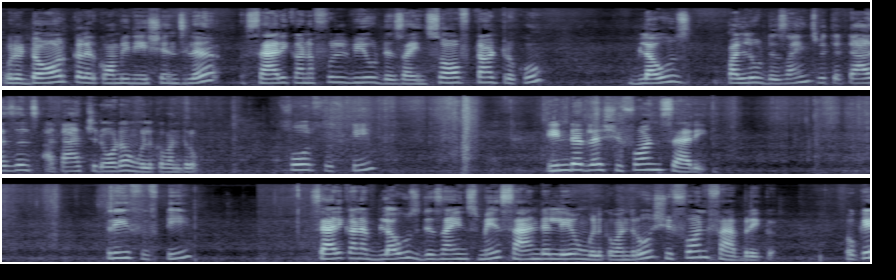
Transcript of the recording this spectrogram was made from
ஒரு டார்க் கலர் காம்பினேஷன்ஸில் சாரீக்கான ஃபுல் வியூ டிசைன் சாஃப்டாக இருக்கும். ப்ளவுஸ் பல்லு டிசைன்ஸ் வித் டேசல்ஸ் அட்டாச்சோட உங்களுக்கு வந்துடும் ஃபோர் ஃபிஃப்டி இண்டரில் ஷிஃபான் சாரீ த்ரீ ஃபிஃப்டி சாரிக்கான ப்ளவுஸ் டிசைன்ஸுமே சாண்டல்லே உங்களுக்கு வந்துடும் ஷிஃபான் ஃபேப்ரிக் ஓகே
